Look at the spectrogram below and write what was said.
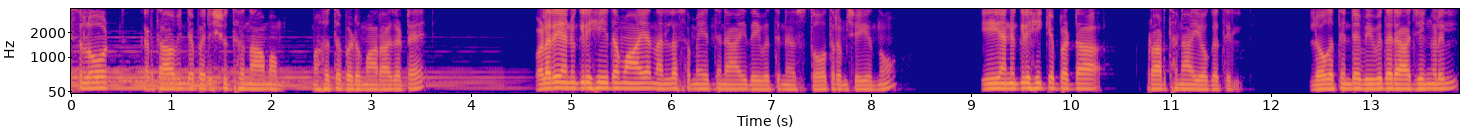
ഇസ്ലോട്ട് കർത്താവിന്റെ പരിശുദ്ധ നാമം മഹത്വപ്പെടുമാറാകട്ടെ. വളരെ അനുഗ്രഹീതമായ നല്ല സമയത്തിനായി ദൈവത്തിന് സ്തോത്രം ചെയ്യുന്നു. ഈ അനുഗ്രഹിക്കപ്പെട്ട പ്രാർത്ഥനാ യോഗത്തിൽ ലോകത്തിന്റെ വിവിധ രാജ്യങ്ങളിൽ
